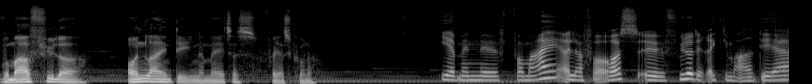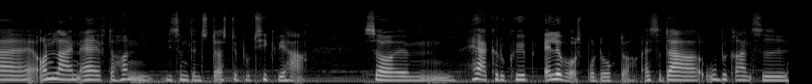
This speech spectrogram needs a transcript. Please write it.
Hvor meget fylder online-delen af Matas for jeres kunder? Jamen, øh, for mig, eller for os, øh, fylder det rigtig meget. Det er, online er efterhånden ligesom den største butik, vi har. Så øhm, her kan du købe alle vores produkter. Altså, der er ubegrænset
